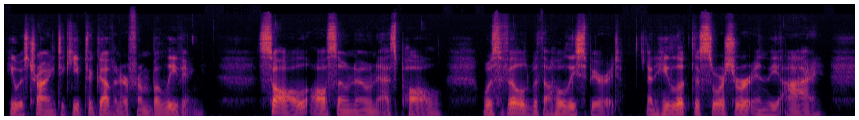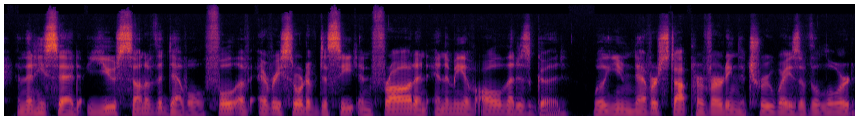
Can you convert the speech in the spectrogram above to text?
He was trying to keep the governor from believing. Saul, also known as Paul, was filled with the Holy Spirit, and he looked the sorcerer in the eye. And then he said, You son of the devil, full of every sort of deceit and fraud, and enemy of all that is good, will you never stop perverting the true ways of the Lord?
